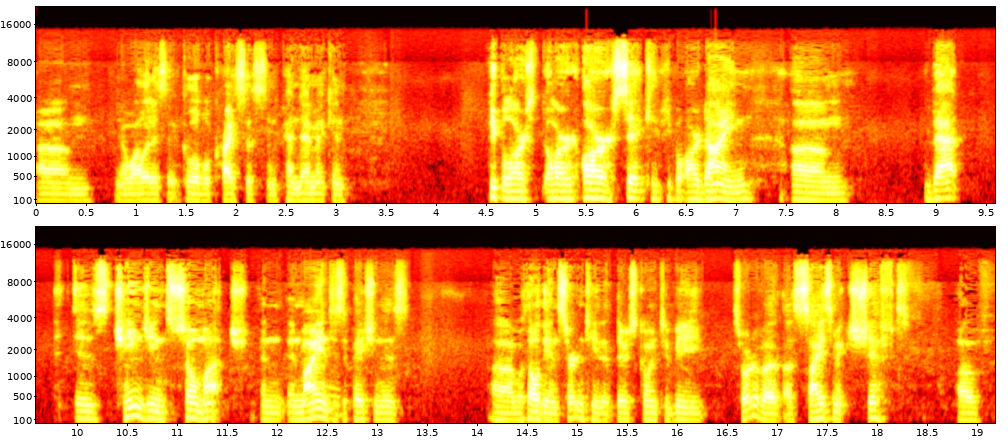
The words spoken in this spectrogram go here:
um, you know, while it is a global crisis and pandemic, and people are are are sick and people are dying, um, that is changing so much. And and my anticipation is, uh, with all the uncertainty, that there's going to be sort of a, a seismic shift of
